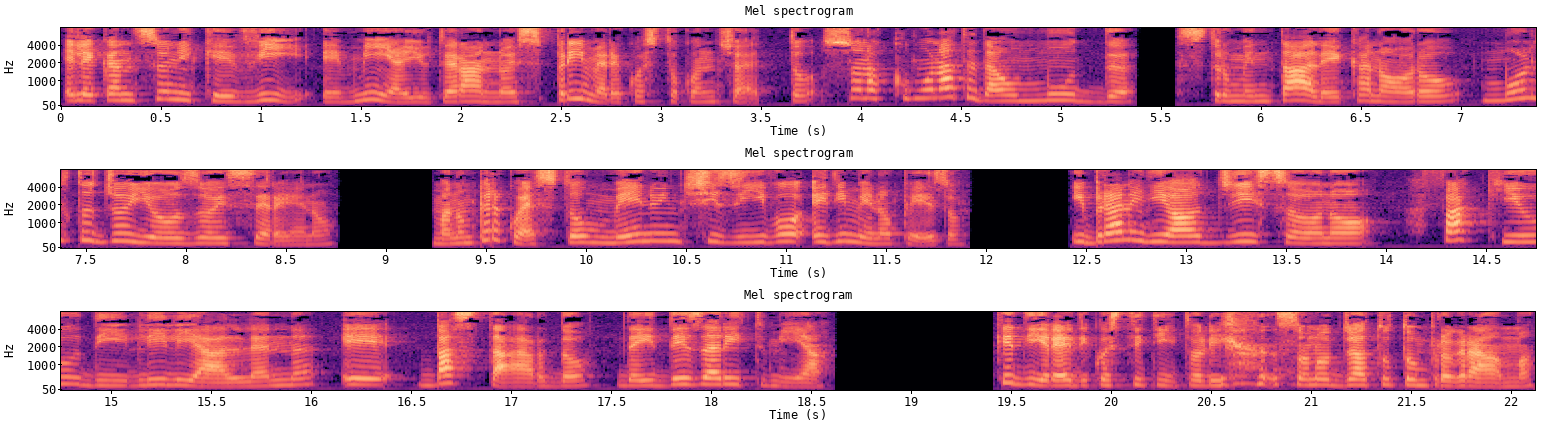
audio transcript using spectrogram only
e le canzoni che vi e mi aiuteranno a esprimere questo concetto sono accomunate da un mood strumentale e canoro molto gioioso e sereno, ma non per questo meno incisivo e di meno peso. I brani di oggi sono Fuck You di Lily Allen e Bastardo dei Desaritmia. Che dire di questi titoli? sono già tutto un programma.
